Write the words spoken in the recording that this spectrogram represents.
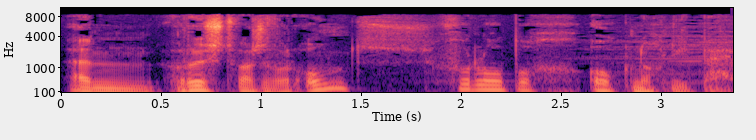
En rust was er voor ons voorlopig ook nog niet bij.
